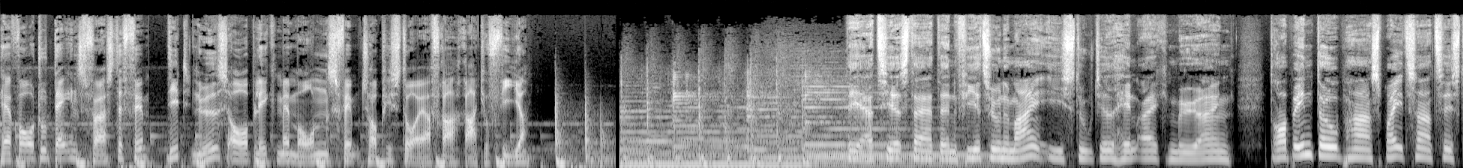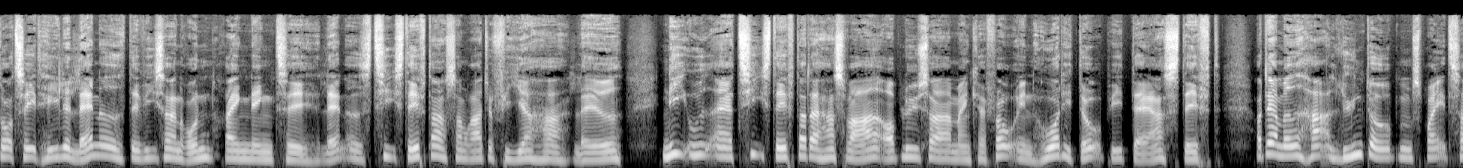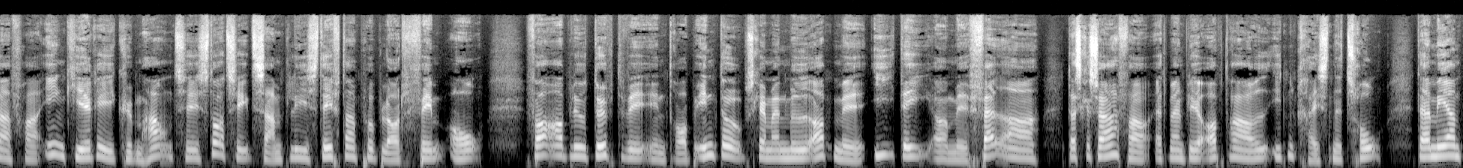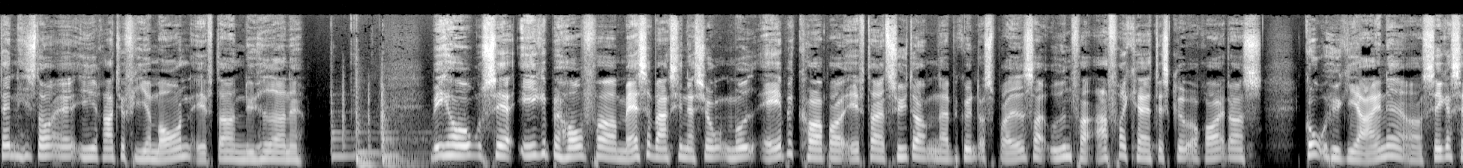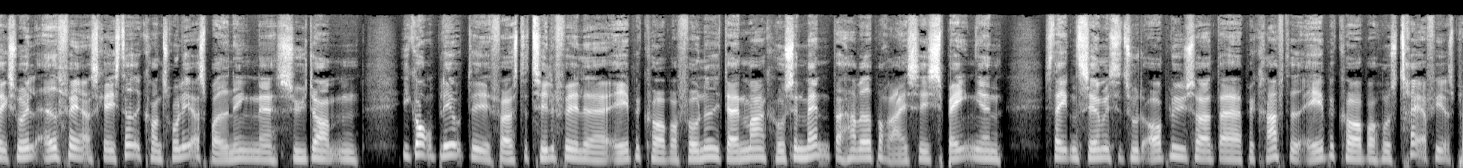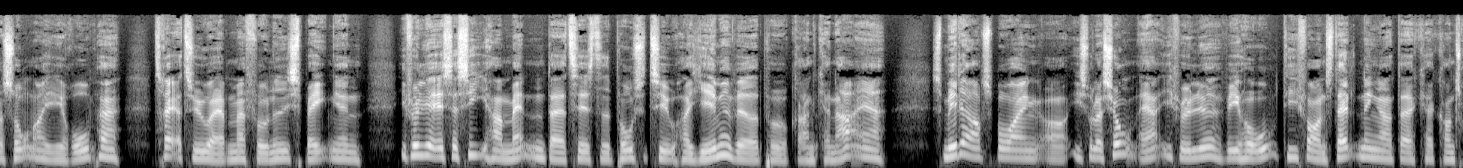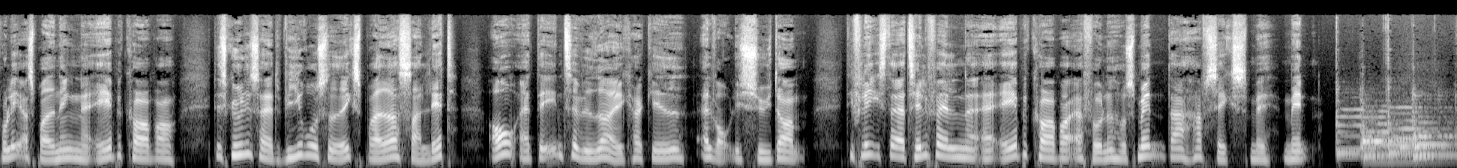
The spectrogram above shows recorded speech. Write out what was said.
Her får du dagens første fem, dit nyhedsoverblik med morgens fem tophistorier fra Radio 4. Det er tirsdag den 24. maj i studiet Henrik Møring. drop in dope har spredt sig til stort set hele landet. Det viser en rundringning til landets 10 stifter, som Radio 4 har lavet. 9 ud af 10 stifter, der har svaret, oplyser, at man kan få en hurtig dåb i deres stift. Og dermed har lyndåben spredt sig fra en kirke i København til stort set samtlige stifter på blot 5 år. For at blive døbt ved en drop-in-dåb skal man møde op med ID og med øh, fadere, der skal sørge for, at man bliver opdraget i den kristne tro. Der er mere om den historie i Radio 4 morgen efter nyhederne. WHO ser ikke behov for massevaccination mod abekopper, efter at sygdommen er begyndt at sprede sig uden for Afrika, det skriver Reuters. God hygiejne og sikker seksuel adfærd skal i stedet kontrollere spredningen af sygdommen. I går blev det første tilfælde af abekopper fundet i Danmark hos en mand, der har været på rejse i Spanien. Statens Serum Institut oplyser, at der er bekræftet abekopper hos 83 personer i Europa. 23 af dem er fundet i Spanien. Ifølge SSI har manden, der er testet positiv herhjemme, været på Gran Canaria. Smitteopsporing og isolation er ifølge WHO de foranstaltninger, der kan kontrollere spredningen af abekopper. Det skyldes, at viruset ikke spreder sig let, og at det indtil videre ikke har givet alvorlig sygdom. De fleste af tilfældene af abekopper er fundet hos mænd, der har haft sex med mænd.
